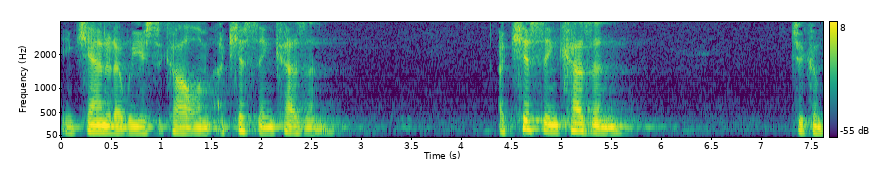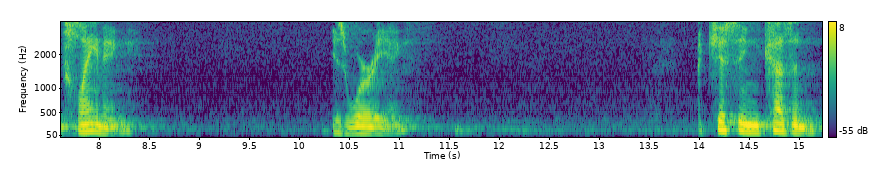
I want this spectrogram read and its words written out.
In Canada, we used to call him a kissing cousin. A kissing cousin to complaining is worrying. A kissing cousin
